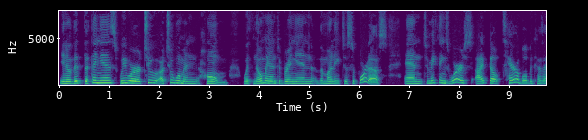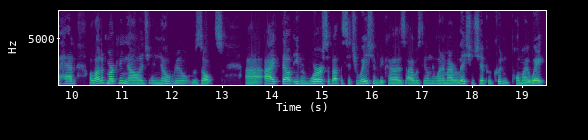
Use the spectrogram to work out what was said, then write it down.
You know, the, the thing is, we were two, a two woman home with no man to bring in the money to support us. And to make things worse, I felt terrible because I had a lot of marketing knowledge and no real results. Uh, I felt even worse about the situation because I was the only one in my relationship who couldn't pull my weight.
